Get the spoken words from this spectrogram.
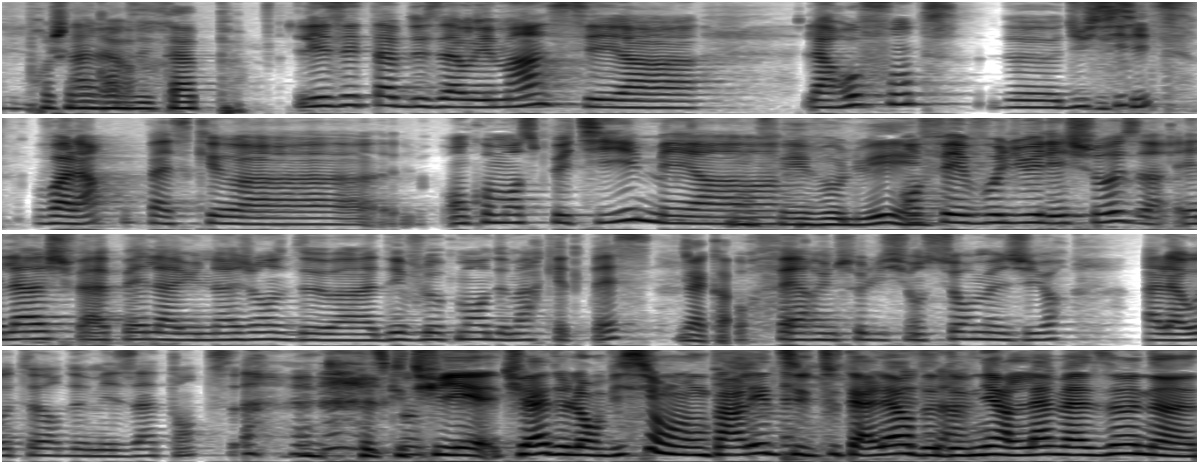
Les prochaines grandes étapes? Les étapes de Zawema, c'est la refonte du, site voilà, parce que euh, on commence petit, mais euh, on fait évoluer. On fait évoluer les choses. Et là, je fais appel à une agence de euh, développement de marketplace pour faire une solution sur mesure à la hauteur de mes attentes. Parce que tu, es, tu as de l'ambition. On parlait tout à l'heure de devenir l'Amazon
